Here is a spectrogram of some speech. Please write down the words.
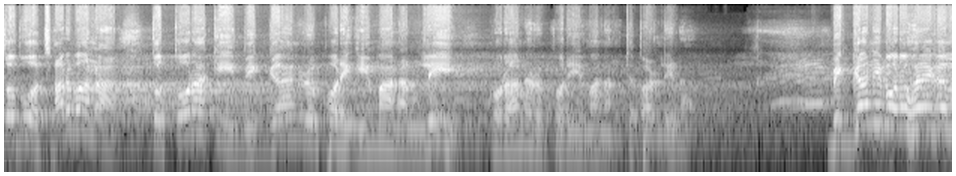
তবুও ছাড়বা না। তো তোরা কি বিজ্ঞানের উপরে ইমান আনলি, কোরআনের উপরে ইমান আনতে পারলি না? বিজ্ঞানী বড় হয়ে গেল,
